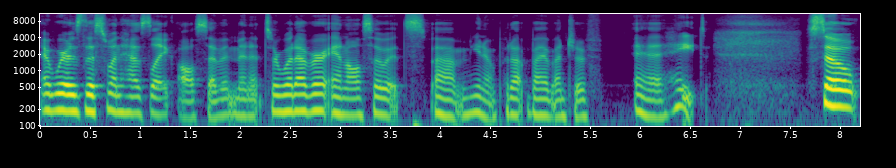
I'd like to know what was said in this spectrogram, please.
and whereas this one has like all seven minutes or whatever, and also it's um, you know, put up by a bunch of uh, hate. So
